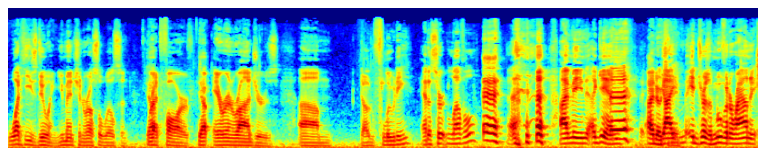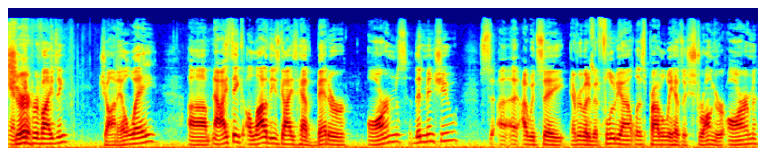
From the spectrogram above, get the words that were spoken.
what he's doing. You mentioned Russell Wilson, Brett Favre, Yep. Aaron Rodgers, um, Doug Flutie at a certain level. Eh. I mean, again, Eh, I know guy, mean. in terms of moving around and, and Sure. improvising. John Elway. Um, now, I think a lot of these guys have better arms than Minshew. So, uh, I would say everybody but Flutie on that list probably has a stronger arm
